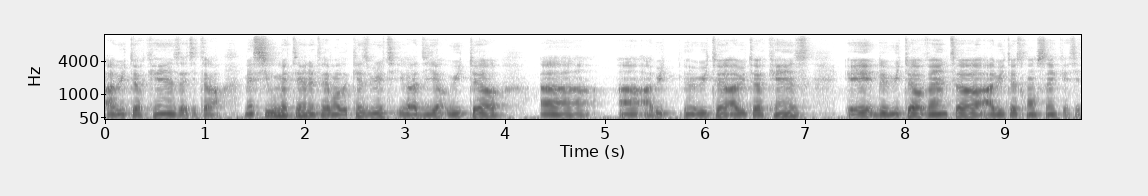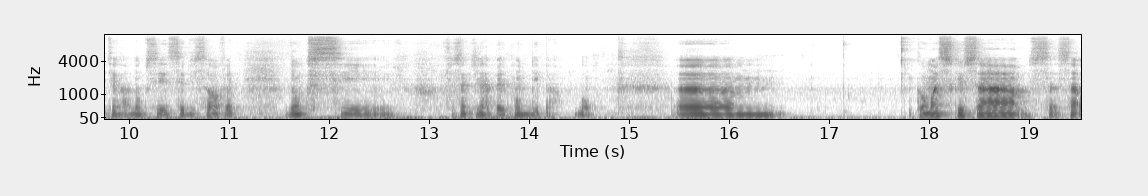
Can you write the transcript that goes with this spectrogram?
à 8h15, etc. Mais si vous mettez un intervalle de 15 minutes, il va dire 8h à à 8, h à 8h15 et de 8h20 à 8h35, etc. Donc c'est de ça en fait. Donc c'est ça qu'il appelle point de départ. Bon. Euh, comment est-ce que ça, ça,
